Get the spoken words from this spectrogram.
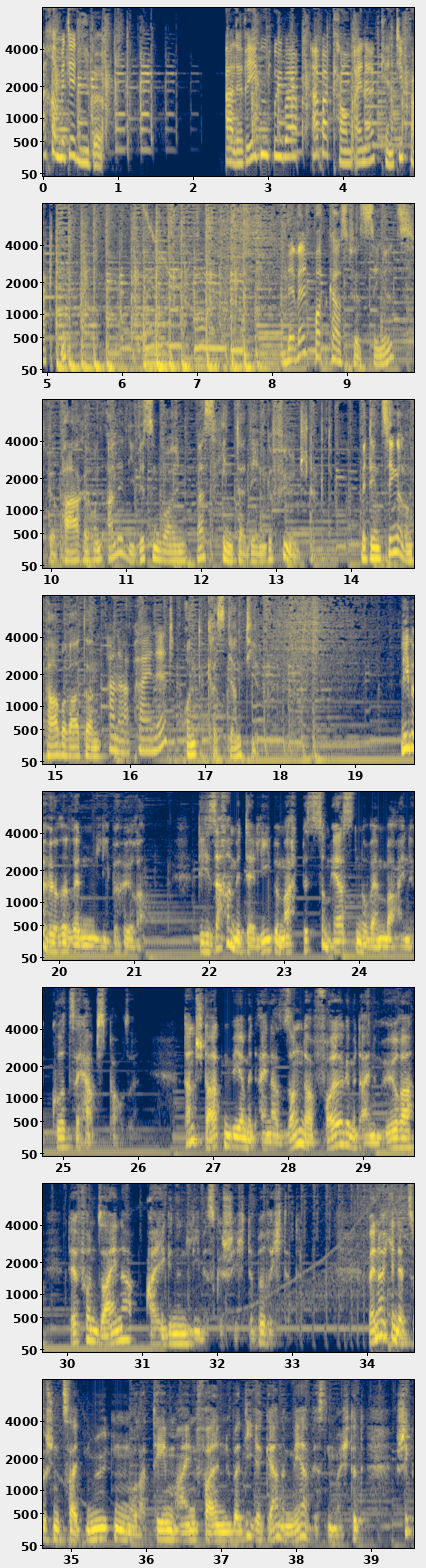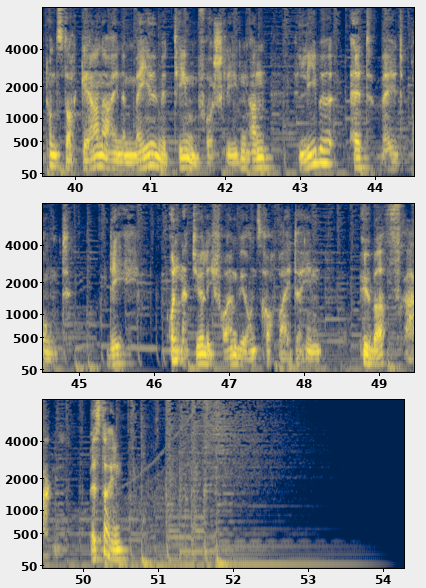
Sache mit der Liebe. Alle reden drüber, aber kaum einer kennt die Fakten. Der Weltpodcast für Singles, für Paare und alle, die wissen wollen, was hinter den Gefühlen steckt. Mit den Single- und Paarberatern Anna Peinelt und Christian Thiel. Liebe Hörerinnen, liebe Hörer, die Sache mit der Liebe macht bis zum 1. November eine kurze Herbstpause. Dann starten wir mit einer Sonderfolge mit einem Hörer, der von seiner eigenen Liebesgeschichte berichtet. Wenn euch in der Zwischenzeit Mythen oder Themen einfallen, über die ihr gerne mehr wissen möchtet, schickt uns doch gerne eine Mail mit Themenvorschlägen an liebe.welt.de. Und natürlich freuen wir uns auch weiterhin über Fragen. Bis dahin.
